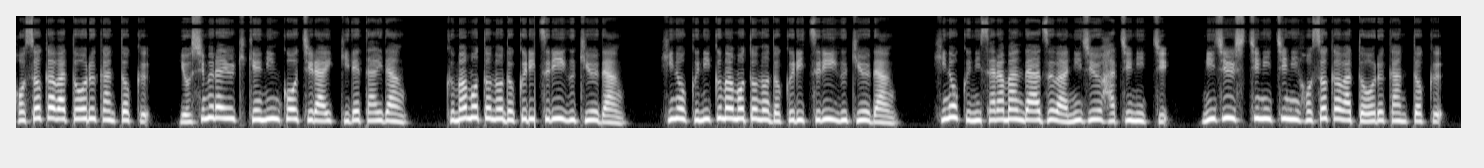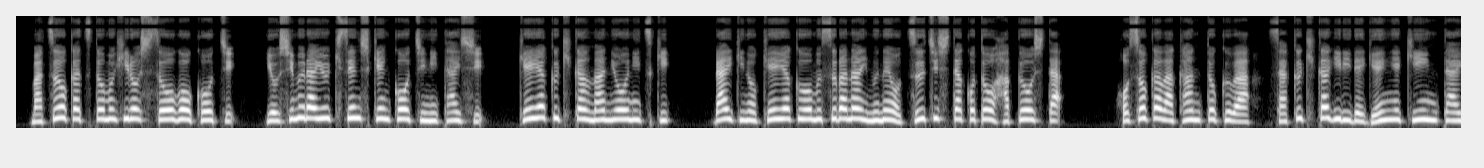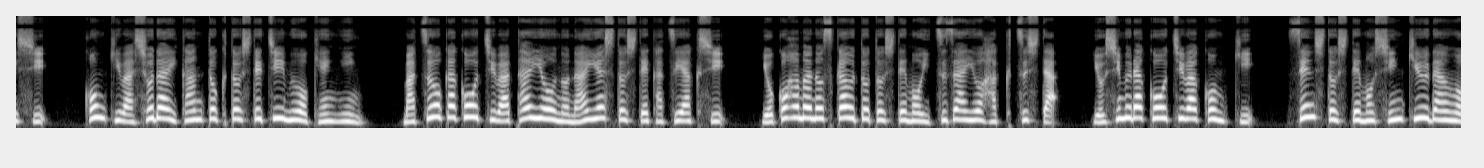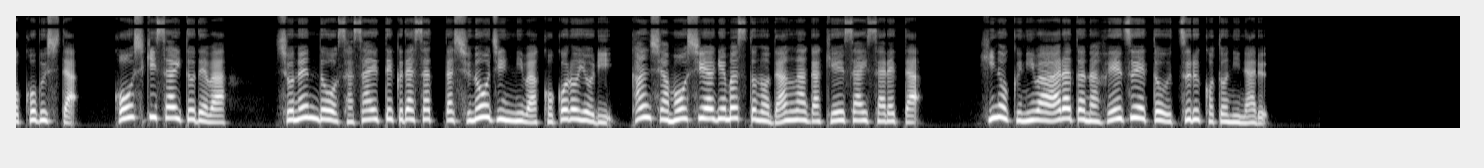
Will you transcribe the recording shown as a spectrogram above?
細川徹監督、吉村幸兼任コーチら一期で対談。熊本の独立リーグ球団。日の国熊本の独立リーグ球団。日の国サラマンダーズは28日、27日に細川徹監督、松岡務博総合コーチ、吉村幸選手権コーチに対し、契約期間満了につき、来期の契約を結ばない旨を通知したことを発表した。細川監督は、昨期限りで現役引退し、今季は初代監督としてチームを牽引。松岡コーチは太陽の内野手として活躍し、横浜のスカウトとしても逸材を発掘した。吉村コーチは今季、選手としても新球団を鼓舞した。公式サイトでは、初年度を支えてくださった首脳陣には心より感謝申し上げますとの談話が掲載された。火の国は新たなフェーズへと移ることになる。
